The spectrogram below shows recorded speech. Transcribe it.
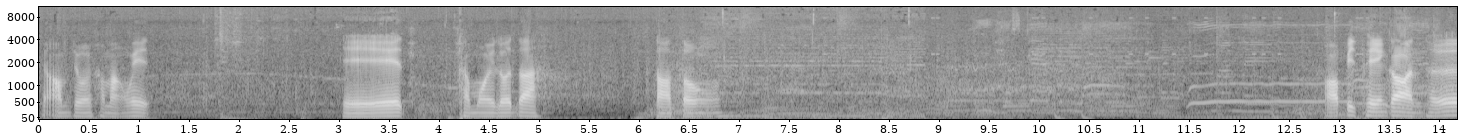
จะออมโจรขมังเวทเจ็ดขโมยรถว่ะต่อตรงขอปิดเพลงก่อนเธอะ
